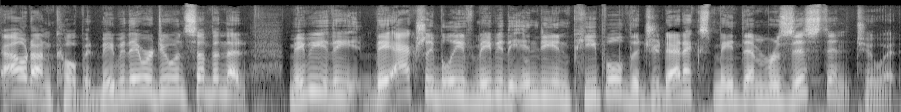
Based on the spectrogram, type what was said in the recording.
out on COVID. Maybe they were doing something that maybe the, they actually believe maybe the Indian people, the genetics, made them resistant to it.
